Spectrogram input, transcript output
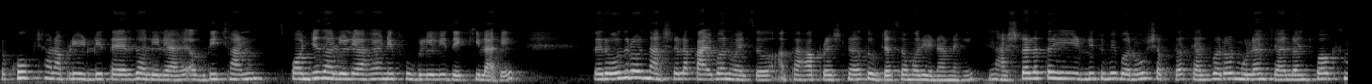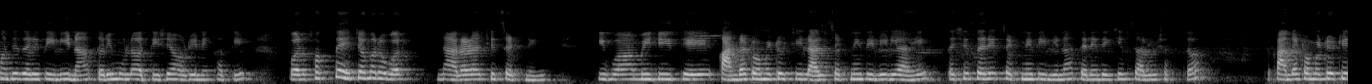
तर खूप छान आपली इडली तयार झालेली आहे. अगदी छान स्पॉन्जी झालेली आहे आणि फुगलेली देखील आहे. तर रोज रोज नाश्त्याला काय बनवायचं? आता हा प्रश्न तुमच्यासमोर येणार नाही. नाश्त्याला तर ही इडली तुम्ही बनवू शकता. त्याचबरोबर मुलांच्या लंच बॉक्समध्ये जरी दिली ना तरी मुलं अतिशय आवडीने खातील. पण फक्त ह्याच्याबरोबर नारळाची चटणी किंवा मी जी इथे कांदा टोमॅटोची लाल चटणी दिलेली आहे तशी जरी चटणी दिली ना तरी देखील चालू शकतं. तर कांदा टोमॅटोची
